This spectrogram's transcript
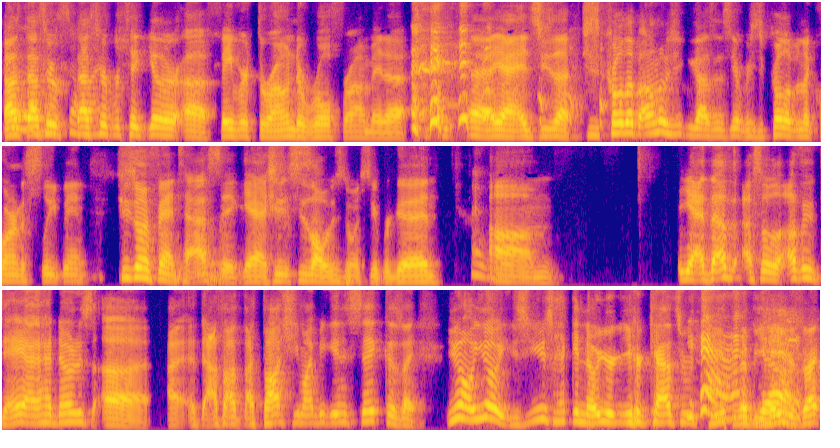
that's, that's her her. so that's her particular uh favorite throne to rule from, and uh, uh yeah, and she's uh she's curled up. I don't know if you guys can see her, but she's curled up in the corner to sleep in. She's doing fantastic. Yeah, she's she's always doing super good. I love Um, yeah. The other, so the other day I had noticed. Uh, I I thought I thought she might be getting sick because like you know you know you just, you just heckin' know your your cat's routine Yeah, and the yeah. behaviors right.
